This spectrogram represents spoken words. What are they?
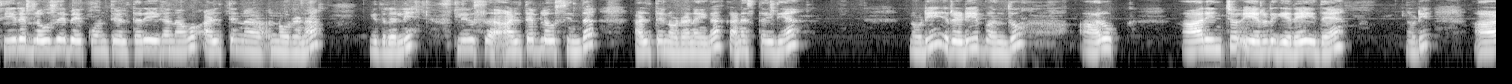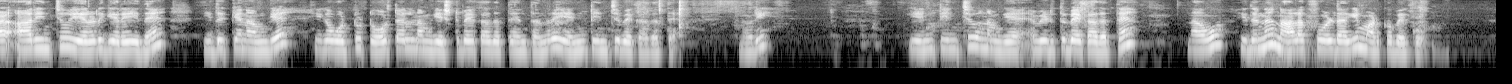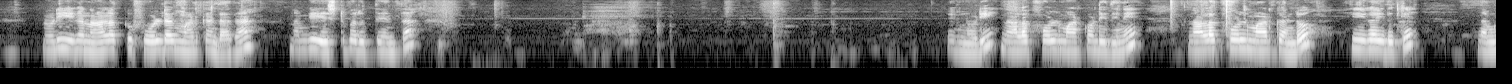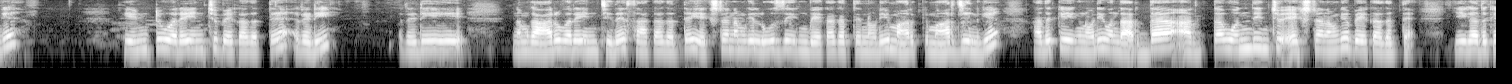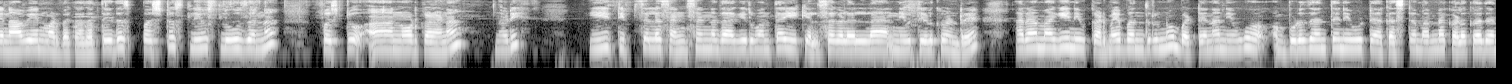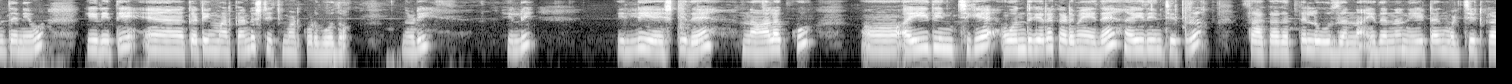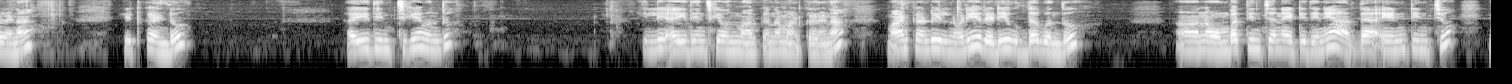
ಸೀರೆ, ಬ್ಲೌಸೇ ಬೇಕು ಅಂತ ಹೇಳ್ತಾರೆ. ಈಗ ನಾವು ಅಳತೆ ನೋಡೋಣ. ಇದರಲ್ಲಿ ಸ್ಲೀವ್ಸ್, ಅಳತೆ ಬ್ಲೌಸಿಂದ ಅಳತೆ ನೋಡೋಣ. ಈಗ ಕಾಣಿಸ್ತಾ ಇದೆಯಾ? ನೋಡಿ, ರೆಡಿ ಬಂದು ಆರು ಆರು ಇಂಚು ಎರಡು ಗೆರೆ ಇದೆ. ನೋಡಿ ಆರು ಇಂಚು ಎರಡು ಗೆರೆ ಇದೆ. ಇದಕ್ಕೆ ನಮಗೆ ಈಗ ಒಟ್ಟು ಟೋಟಲ್ ನಮ್ಗೆ ಎಷ್ಟು ಬೇಕಾಗುತ್ತೆ ಅಂತಂದರೆ ಎಂಟು ಇಂಚು ಬೇಕಾಗತ್ತೆ. ನೋಡಿ, ಎಂಟು ಇಂಚು ನಮಗೆ ವಿಡ್ತು ಬೇಕಾಗತ್ತೆ. ನಾವು ಇದನ್ನು ನಾಲ್ಕು ಫೋಲ್ಡಾಗಿ ಮಾಡ್ಕೋಬೇಕು. ನೋಡಿ, ಈಗ ನಾಲ್ಕು ಫೋಲ್ಡಾಗಿ ಮಾಡ್ಕೊಂಡಾಗ ನಮಗೆ ಎಷ್ಟು ಬರುತ್ತೆ ಅಂತ. ಈಗ ನೋಡಿ, ನಾಲ್ಕು ಫೋಲ್ಡ್ ಮಾಡ್ಕೊಂಡಿದ್ದೀನಿ. ನಾಲ್ಕು ಫೋಲ್ಡ್ ಮಾಡ್ಕೊಂಡು ಈಗ ಇದಕ್ಕೆ ನಮಗೆ ಎಂಟೂವರೆ ಇಂಚು ಬೇಕಾಗುತ್ತೆ. ರೆಡಿ ರೆಡಿ ನಮ್ಗೆ ಆರೂವರೆ ಇಂಚಿದೆ ಸಾಕಾಗತ್ತೆ. ಎಕ್ಸ್ಟ್ರಾ ನಮಗೆ ಲೂಸ್ ಹಿಂಗೆ ಬೇಕಾಗತ್ತೆ ನೋಡಿ ಮಾರ್ಕ್ ಮಾರ್ಜಿನ್ಗೆ ಅದಕ್ಕೆ ಈಗ ನೋಡಿ ಒಂದು ಅರ್ಧ ಅರ್ಧ ಒಂದು ಇಂಚು ಎಕ್ಸ್ಟ್ರಾ ನಮಗೆ ಬೇಕಾಗತ್ತೆ. ಈಗ ಅದಕ್ಕೆ ನಾವೇನು ಮಾಡಬೇಕಾಗತ್ತೆ? ಇದು ಫಸ್ಟು ಸ್ಲೀವ್ಸ್ ಲೂಸನ್ನು ಫಸ್ಟು ನೋಡ್ಕೊಳ್ಳೋಣ. ನೋಡಿ. ಈ ಟಿಪ್ಸ್ ಎಲ್ಲ ಸಣ್ಣ ಸಣ್ಣದಾಗಿರುವಂಥ ಈ ಕೆಲಸಗಳೆಲ್ಲ ನೀವು ತಿಳ್ಕೊಂಡ್ರೆ ಆರಾಮಾಗಿ ನೀವು ಕಡಿಮೆ ಬಂದ್ರೂ ಬಟ್ಟೆನ ನೀವು ಬಿಡದಂತೆ ನೀವು ಟ ಕಸ್ಟಮರ್ನ ಕಳ್ಕೋದಂತೆ ನೀವು ಈ ರೀತಿ ಕಟಿಂಗ್ ಮಾಡ್ಕೊಂಡು ಸ್ಟಿಚ್ ಮಾಡಿಕೊಡ್ಬೋದು. ನೋಡಿ, ಇಲ್ಲಿ ಇಲ್ಲಿ ಎಷ್ಟಿದೆ? ನಾಲ್ಕು ಐದು ಇಂಚಿಗೆ ಒಂದು ಗೆರೆ ಕಡಿಮೆ ಇದೆ. ಐದು ಇಂಚ್ ಇಟ್ಟರು ಸಾಕಾಗತ್ತೆ ಲೂಸನ್ನು ಇದನ್ನು ನೀಟಾಗಿ ಮಡಚಿಟ್ಕೊಳ್ಳೋಣ. ಇಟ್ಕೊಂಡು ಐದು ಇಂಚಿಗೆ ಒಂದು ಇಲ್ಲಿ ಐದು ಇಂಚ್ಗೆ ಒಂದು ಮಾರ್ಕನ್ನು ಮಾಡ್ಕೊಳ್ಳೋಣ. ಮಾಡ್ಕೊಂಡು ಇಲ್ಲಿ ನೋಡಿ ರೆಡಿ ಉದ್ದ ಬಂದು. ನಾವು ಒಂಬತ್ತು ಇಂಚನ್ನು ಇಟ್ಟಿದ್ದೀನಿ. ಅರ್ಧ ಎಂಟು ಇಂಚು,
